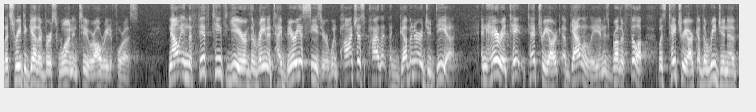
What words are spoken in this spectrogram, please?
Let's read together verse one and two, or I'll read it for us. Now, in the 15th year of the reign of Tiberius Caesar, when Pontius Pilate, the governor of Judea, and Herod, tetrarch of Galilee, and his brother Philip was tetrarch of the region of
